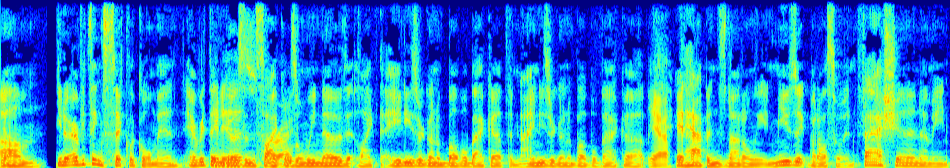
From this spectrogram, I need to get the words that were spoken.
Yeah. um, you know, everything's cyclical, man. Everything It goes is, in cycles, right. and we know that like the 80s are going to bubble back up, the 90s are going to bubble back up. Yeah. It happens not only in music but also in fashion. I mean,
